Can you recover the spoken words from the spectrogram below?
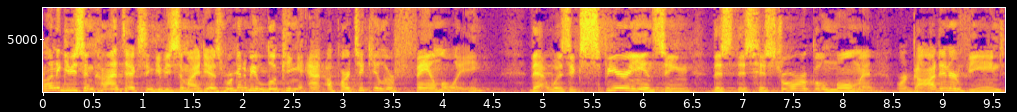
I want to give you some context and give you some ideas. We're going to be looking at a particular family that was experiencing this, this historical moment where God intervened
